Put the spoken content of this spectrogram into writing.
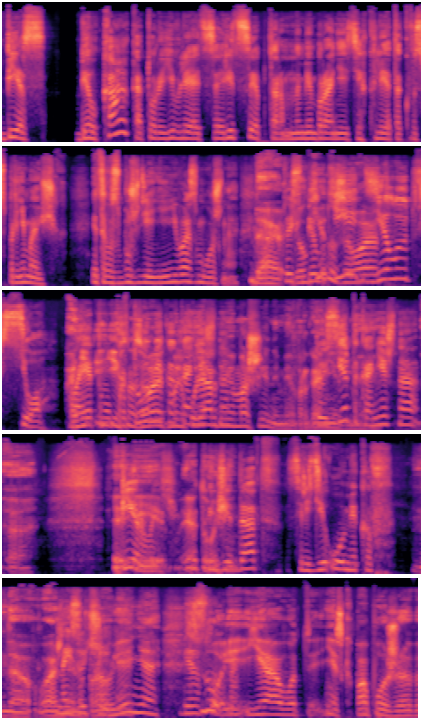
без белка, который является рецептором на мембране этих клеток, воспринимающих это возбуждение, невозможно. Да, То есть белки, белки называют... делают все. Они Поэтому их называют молекулярными конечно, машинами в организме. То есть это, конечно, да. первый это кандидат очень... среди омиков да, важное на направление. Безусловно. Ну, я вот несколько попозже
